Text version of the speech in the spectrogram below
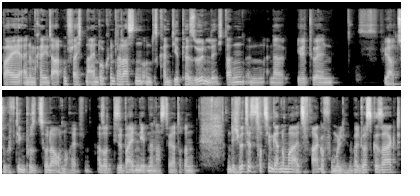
bei einem Kandidaten vielleicht einen Eindruck hinterlassen und es kann dir persönlich dann in einer eventuellen ja, zukünftigen Position auch noch helfen. Also diese beiden Ebenen hast du ja drin. Und ich würde es jetzt trotzdem gerne nochmal als Frage formulieren, weil du hast gesagt,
